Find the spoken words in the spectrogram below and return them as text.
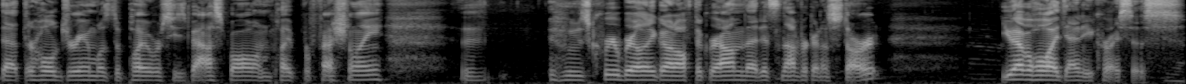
that their whole dream was to play overseas basketball and play professionally whose career barely got off the ground that it's never going to start, you have a whole identity crisis.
